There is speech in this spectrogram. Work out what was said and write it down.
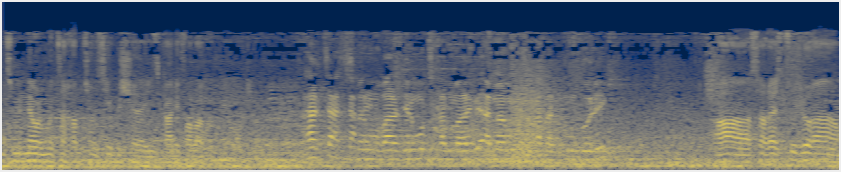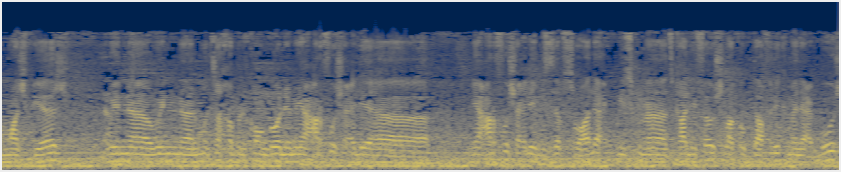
نتمناو المنتخب التونسي باش يتكاليفا لا. هل تعتقد المباراة ديال المنتخب المغربي أمام المنتخب الكونغولي؟ آه ça toujours un match piège وين وين المنتخب الكونغولي ما يعرفوش عليه ما يعرفوش عليه بزاف صوالح puisque ما تكاليفاوش la Coupe d'Afrique ما لعبوش.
